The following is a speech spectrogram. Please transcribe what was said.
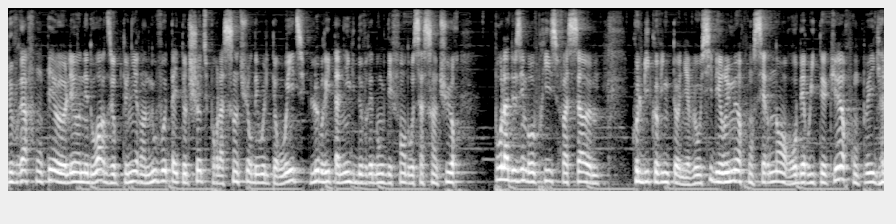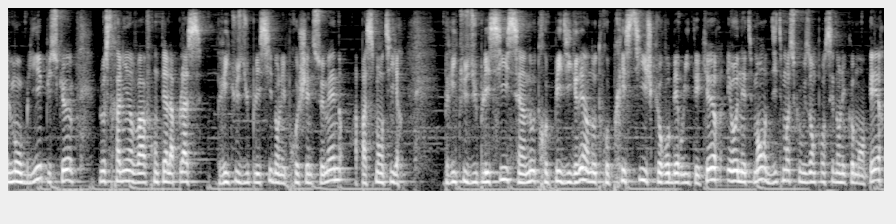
devrait affronter euh, Leon Edwards et obtenir un nouveau title shot pour la ceinture des welterweights. Le Britannique devrait donc défendre sa ceinture pour la deuxième reprise face à... Euh, Colby Covington. Il y avait aussi des rumeurs concernant Robert Whittaker qu'on peut également oublier puisque l'Australien va affronter à la place Dricus Duplessis dans les prochaines semaines. À pas se mentir, Dricus Duplessis, c'est un autre pédigré, un autre prestige que Robert Whittaker. Et honnêtement, dites-moi ce que vous en pensez dans les commentaires.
